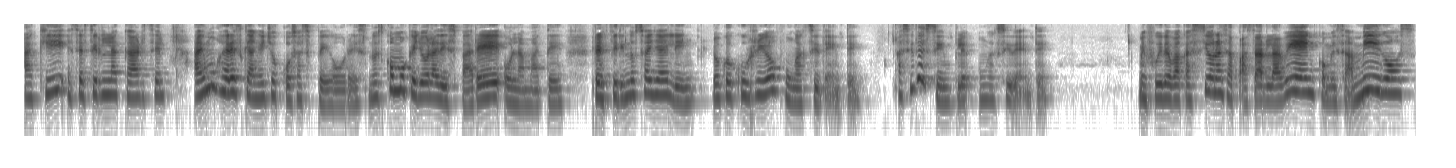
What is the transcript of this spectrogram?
aquí, es decir, en la cárcel, hay mujeres que han hecho cosas peores. No es como que yo la disparé o la maté. Refiriéndose a Yailin, lo que ocurrió fue un accidente. Así de simple, un accidente. Me fui de vacaciones a pasarla bien con mis amigos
